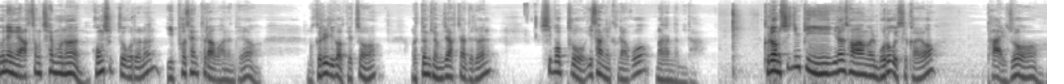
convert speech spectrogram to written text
은행의 악성 채무는 공식적으로는 2%라고 하는데요. 뭐 그럴 리가 없겠죠. 어떤 경제학자들은 15% 이상일 거라고 말한답니다. 그럼 시진핑이 이런 상황을 모르고 있을까요? 다 알죠.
